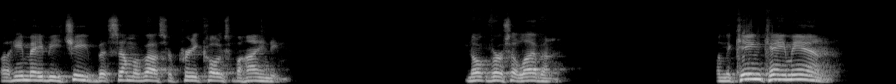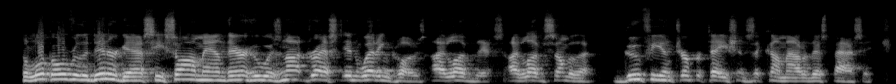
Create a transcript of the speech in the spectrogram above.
Well, he may be chief, but some of us are pretty close behind him. Note verse 11. When the king came in to look over the dinner guests, he saw a man there who was not dressed in wedding clothes. I love this. I love some of the goofy interpretations that come out of this passage.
